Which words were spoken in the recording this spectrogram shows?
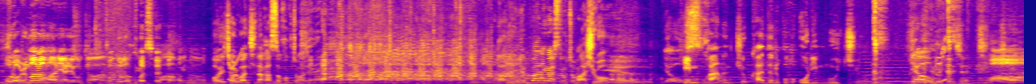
뭘 얼마나 많이 하려고 이렇게 두꺼운 걸 갖고 왔어요? 거의 절반 지나갔어. 걱정하지 마. 나는 이게 빨리 갈수록 좀 아쉬워. 김화는 큐 카드를 보고 오리 무죠. 와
